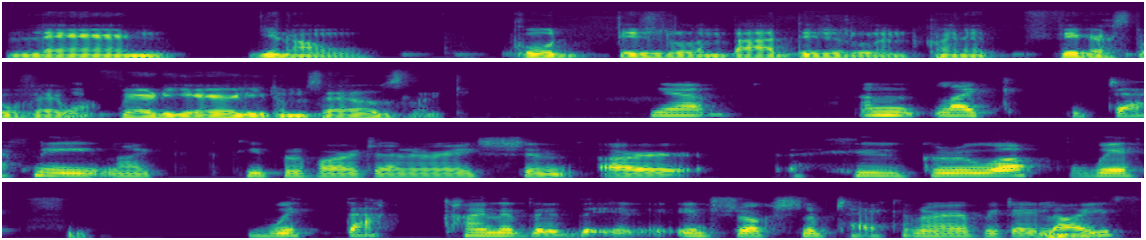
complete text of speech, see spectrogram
learn, you know, good digital and bad digital and kind of figure stuff out yeah. very early themselves. Like, yeah. And like, definitely, like, people of our generation are who grew up with with that kind of the, the introduction of tech in our everyday mm. lives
